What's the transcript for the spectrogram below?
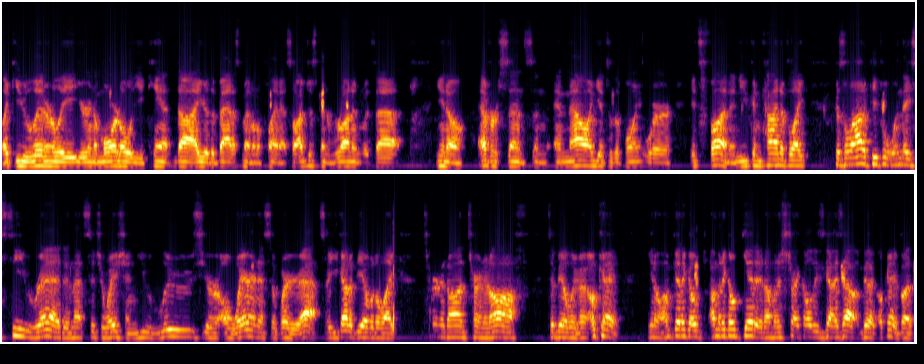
like you literally you're an immortal, you can't die, you're the baddest man on the planet. So I've just been running with that, you know, ever since, and and now I get to the point where it's fun, and you can kind of like because a lot of people when they see red in that situation you lose your awareness of where you're at. So you got to be able to like turn it on turn it off to be able to go okay you know i'm gonna go i'm gonna go get it. I'm gonna strike all these guys out. And be like okay but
